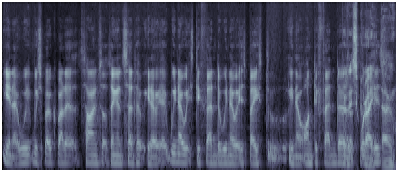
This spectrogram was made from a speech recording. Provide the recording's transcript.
You know, we, we spoke about it at the time, sort of thing, and said, you know, we know it's Defender, we know it's based, you know, on Defender. but it's what it great though.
